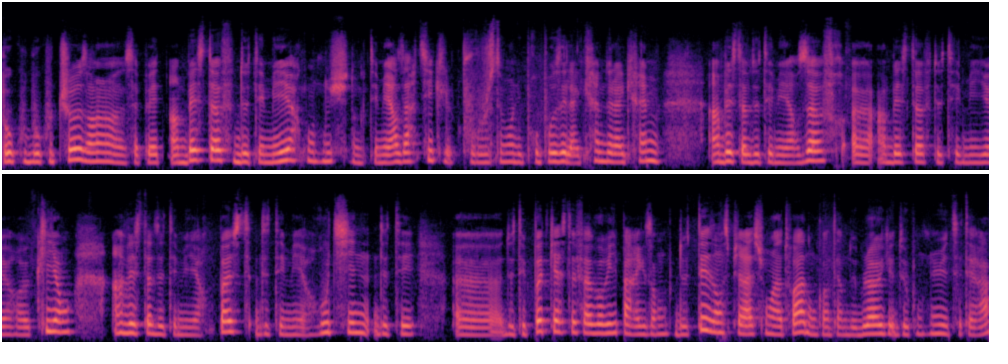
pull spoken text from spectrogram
beaucoup beaucoup de choses, hein. ça peut être un best-of de tes meilleurs contenus, donc tes meilleurs articles pour justement lui proposer la crème de la crème un best-of de tes meilleures offres, euh, un best-of de tes meilleurs euh, clients, un best-of de tes meilleurs posts, de tes meilleures routines, de tes, euh, de tes podcasts favoris par exemple, de tes inspirations à toi, donc en termes de blog, de contenu, etc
